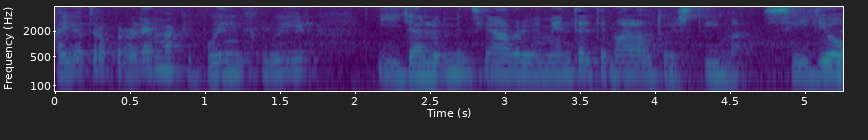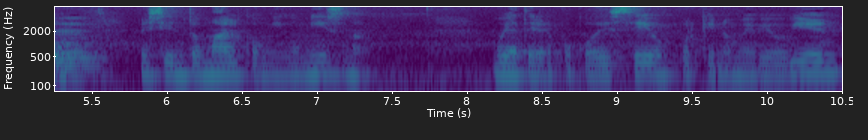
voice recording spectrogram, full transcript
hay otro problema que puede influir, y ya lo he mencionado brevemente, el tema de la autoestima. Si yo mm. me siento mal conmigo misma, voy a tener poco deseo porque no me veo bien,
